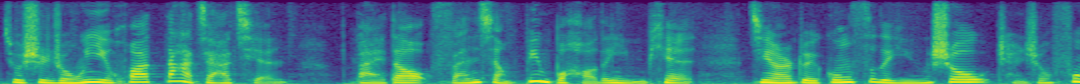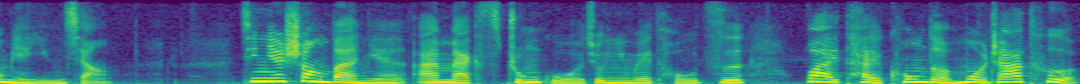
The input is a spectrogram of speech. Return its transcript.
就是容易花大价钱。摆到反响并不好的影片，进而对公司的营收产生负面影响。今年上半年，IMAX 中国就因为投资外太空的莫扎特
